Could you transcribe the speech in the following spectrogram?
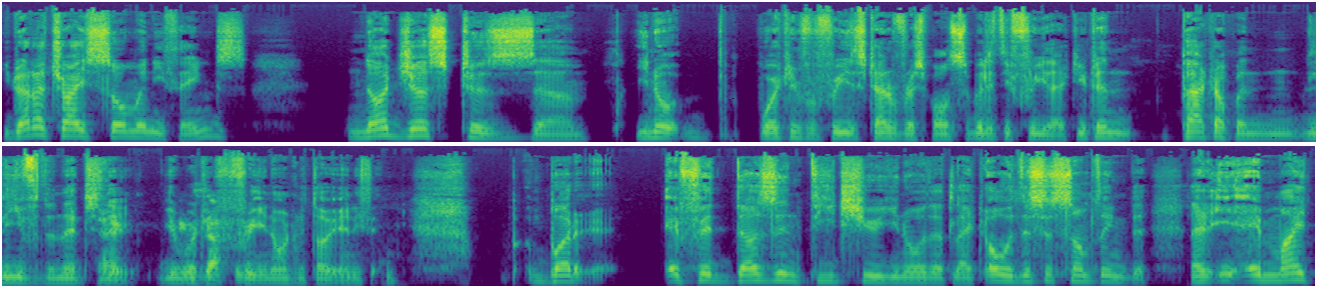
you gotta try so many things not just because um, you know working for free is kind of responsibility free like you can pack up and leave the next Yeah, day you're working for exactly. free no one can tell you anything. But if it doesn't teach you you know that like oh this is something that, that it, might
